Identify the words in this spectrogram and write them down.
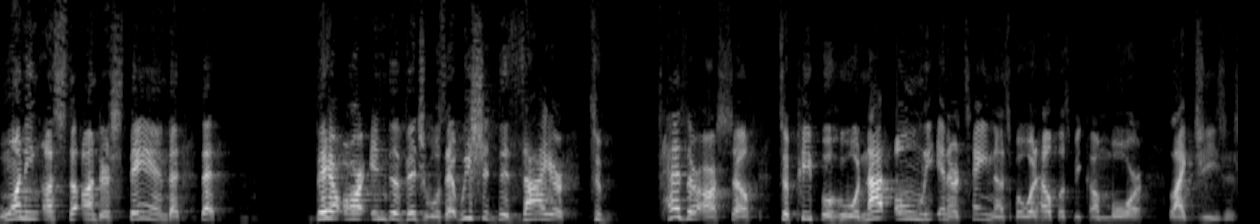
wanting us to understand that, that there are individuals that we should desire to tether ourselves to people who will not only entertain us, but would help us become more like Jesus.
